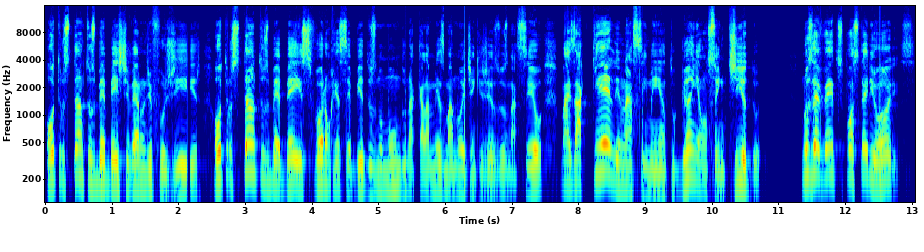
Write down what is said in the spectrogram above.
outros tantos bebês tiveram de fugir, outros tantos bebês foram recebidos no mundo naquela mesma noite em que Jesus nasceu, mas aquele nascimento ganha um sentido nos eventos posteriores.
